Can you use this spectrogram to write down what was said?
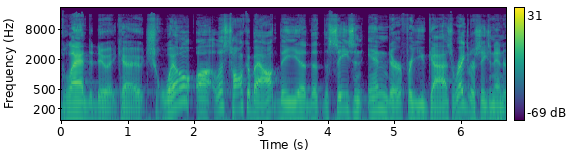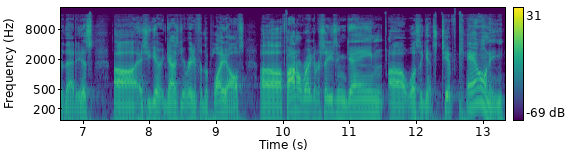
Glad to do it, Coach. Well, uh, let's talk about the, uh, the the season ender for you guys, regular season ender that is, uh, as you get guys get ready for the playoffs. Uh, final regular season game uh, was against Tift County,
